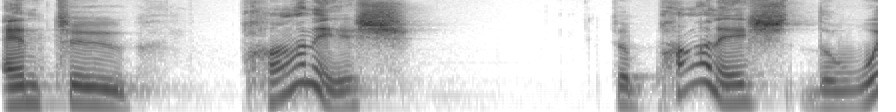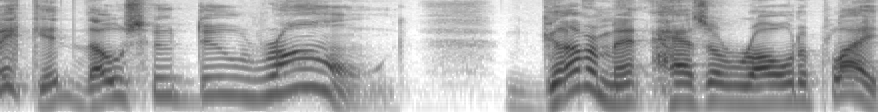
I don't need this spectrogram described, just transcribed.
and to punish to punish the wicked those who do wrong. Government has a role to play.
